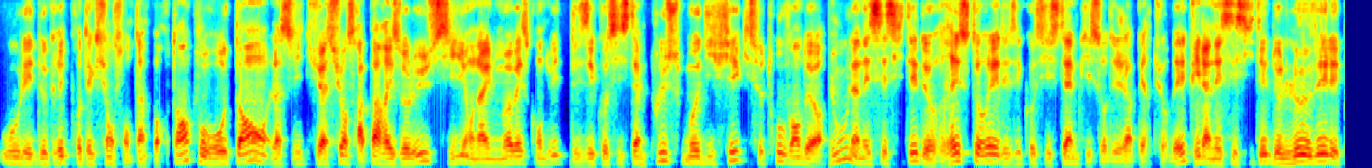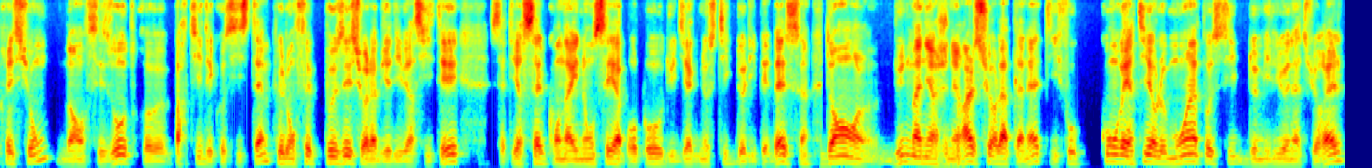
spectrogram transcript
où les degrés de protection sont importants. Pour autant, la situation ne sera pas résolue si on a une mauvaise conduite des écosystèmes plus modifiés qui se trouvent en dehors. D'où la nécessité de restaurer des écosystèmes qui sont déjà perturbés, puis la nécessité de lever les pressions dans ces autres euh, parties d'écosystèmes que l'on fait peser sur la biodiversité, c'est-à-dire celles qu'on a énoncées à propos du diagnostic de l'IPBES. Hein. Dans, d'une manière générale, sur la planète, il faut convertir le moins possible de milieux naturels.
